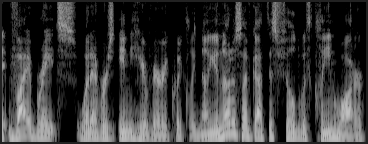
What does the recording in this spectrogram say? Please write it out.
it vibrates whatever's in here very quickly. Now you'll notice I've got this filled with clean water.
